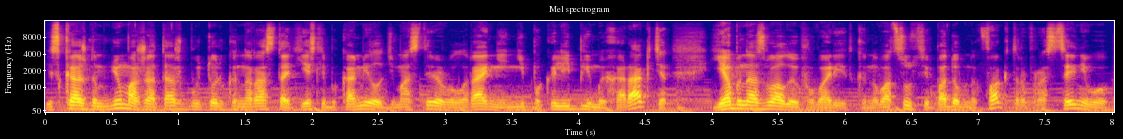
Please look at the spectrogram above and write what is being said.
И с каждым днем ажиотаж будет только нарастать. Если бы Камила демонстрировала ранее непоколебимый характер, я бы назвал ее фавориткой. Но в отсутствии подобных факторов расцениваю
